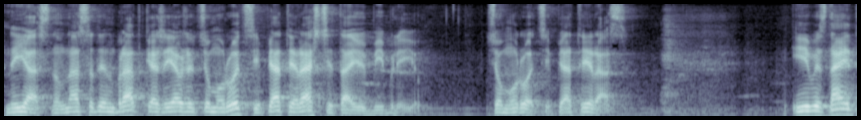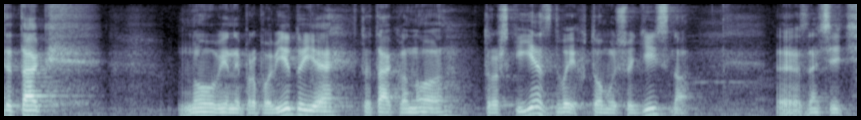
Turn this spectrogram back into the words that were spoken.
не ясно. У нас один брат каже, я вже в цьому році п'ятий раз читаю Біблію. В цьому році п'ятий раз. І ви знаєте, так, ну він і проповідує, то так воно трошки є здвиг в тому, що дійсно, е, значить,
